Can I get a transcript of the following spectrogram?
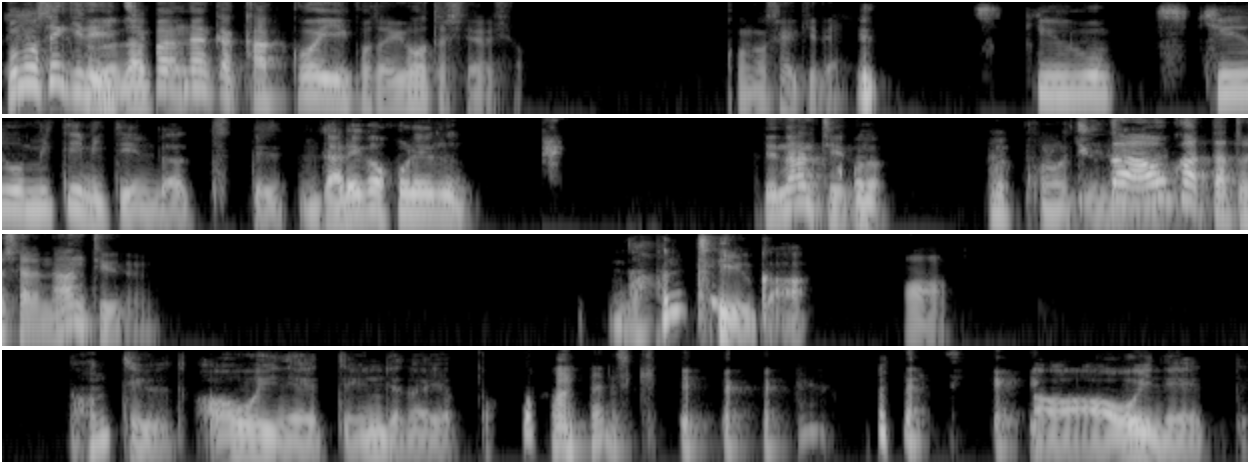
この席で一番なんかかっこいいこと言おうとしてるでしょ。この席で。地球を、地球を見てみてんだっつって、誰が惚れる で、なんていうの？のこの地球時代。が青かったとしたらなんていうの？なんていうか？あなんていう青いねって言うんじゃない？やっぱ。あ同じかああ、青いねって。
